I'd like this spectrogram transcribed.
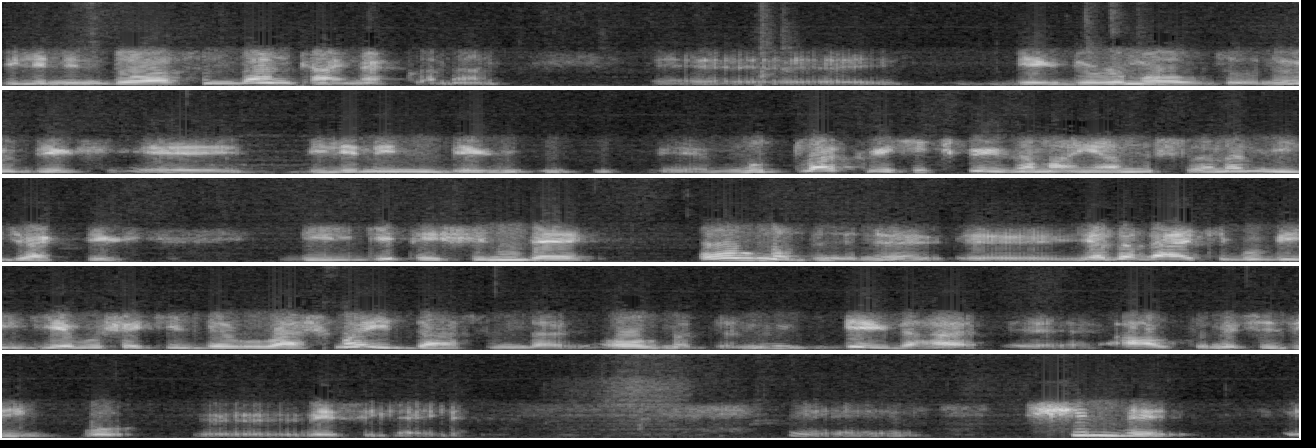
bilimin doğasından kaynaklanan e, bir durum olduğunu, bir e, bilimin bir e, mutlak ve hiçbir zaman yanlışlanamayacak bir bilgi peşinde olmadığını e, ya da belki bu bilgiye bu şekilde ulaşma iddiasında olmadığını bir daha e, altını çizeyim bu e, vesileyle. E, şimdi e,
